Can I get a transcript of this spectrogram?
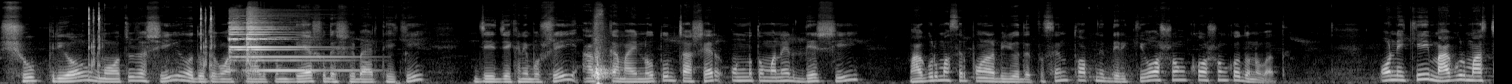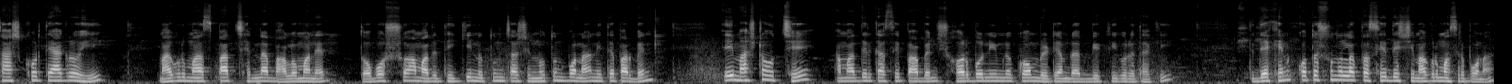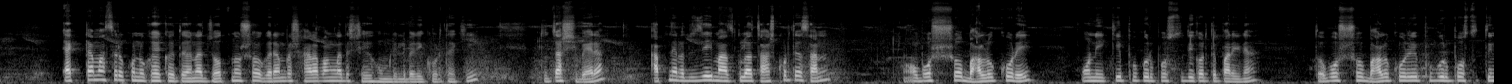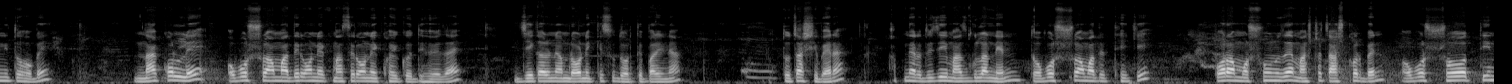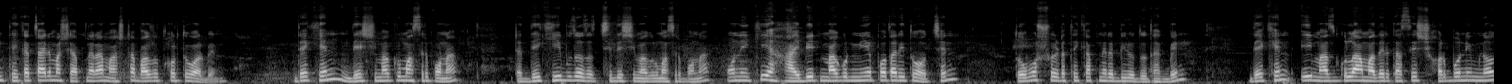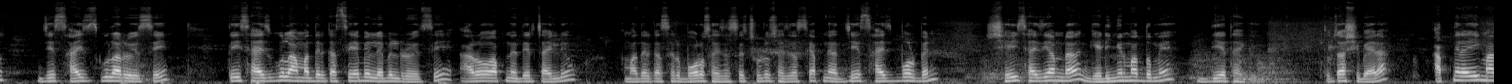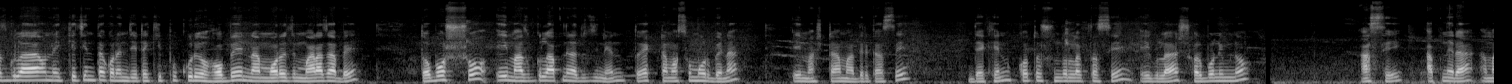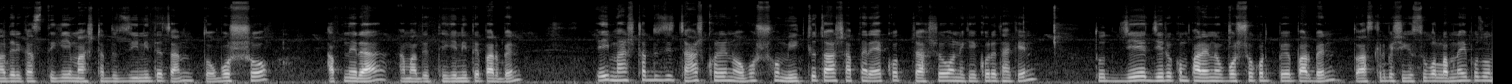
সুপ্রিয় মৎস্যচাষী ও দূতকম আসসালামু আলাইকুম দেশ ও দেশের বাইরে থেকে যে যেখানে বসেই আজকে নতুন চাষের উন্নত মানের দেশি মাগুর মাছের পোনার ভিডিও দেখতেছেন, তো আপনাদেরকে অসংখ্য অসংখ্য ধন্যবাদ। অনেকেই মাগুর মাছ চাষ করতে আগ্রহী, মাগুর মাছ পাচ্ছেন না ভালো মানের, তো অবশ্য আমাদের থেকে নতুন চাষের নতুন পোনা নিতে পারবেন। এই মাছটা হচ্ছে আমাদের কাছে পাবেন সর্বনিম্ন কম রেটে আমরা বিক্রি করে থাকি। দেখেন কত সুন্দর লাগতেছে দেশি মাগুর মাছের পোনা। একটা মাছের কোনো ক্ষয়ক্ষতি হয় না, যত্ন সহকারে আমরা সারা বাংলাদেশে হোম ডেলিভারি করে থাকি। তো চাষি ভাইরা, আপনারা যদি এই মাছগুলো চাষ করতে চান, অবশ্য ভালো করে অনেকে পুকুর প্রস্তুতি করতে পারি না, তো অবশ্য ভালো করে পুকুর প্রস্তুতি নিতে হবে। না করলে অবশ্য আমাদের অনেক মাছের অনেক ক্ষয়ক্ষতি হয়ে যায়, যে কারণে আমরা অনেক কিছু ধরতে পারি না। তো চাষি ভাইরা, আপনারা যদি এই মাছগুলো নেন, তো অবশ্য আমাদের থেকে পরামর্শ অনুযায়ী মাছটা চাষ করবেন। অবশ্য তিন থেকে চার মাসে আপনারা মাছটা বাজত করতে পারবেন। দেখেন, দেশি মাগুর মাছের পোনা। এটা দেখেই বোঝা যাচ্ছে দেশি মাগুর মাছের পোনা। অনেকেই হাইব্রিড মাগুর নিয়ে প্রতারিত হচ্ছেন। তো অবশ্যই এটা থেকে আপনারা বিরত থাকবেন। দেখেন, এই মাছগুলো আমাদের কাছে সর্বনিম্ন যে সাইজগুলো রয়েছে, তো এই সাইজগুলো আমাদের কাছে অ্যাভেলেবেল রয়েছে। আরও আপনাদের চাইলেও আমাদের কাছে বড় সাইজ আছে, ছোটো সাইজ আছে, আপনারা যে সাইজ বলবেন সেই সাইজে আমরা গেডিংয়ের মাধ্যমে দিয়ে থাকি। তো চাষি ভাইরা আপনারা এই মাছগুলা অনেককে চিন্তা করেন যে এটা কি পুকুরে হবে না মরে মারা যাবে। তো অবশ্য এই মাছগুলো আপনারা যদি নেন, তো একটা মাছও মরবে না। এই মাছটা আমাদের কাছে দেখেন কত সুন্দর লাগতেছে, এগুলা সর্বনিম্ন আছে। আপনারা আমাদের কাছ থেকে এই মাছটা যদি নিতে চান, তো অবশ্য আপনারা আমাদের থেকে নিতে পারবেন। এই মাছটা যদি চাষ করেন, অবশ্য মৃত্যু চাষ আপনার একত চাষও অনেকেই করে থাকেন। তো যে যেরকম পারেন অবশ্য করতে পারবেন। তো আজকের বেশি কিছু বললাম না, এই পর্যন্ত।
